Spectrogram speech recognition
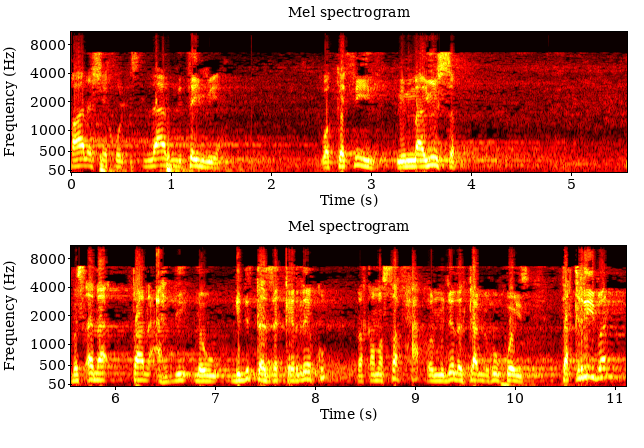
قال شيخ الإسلام ابن تيمية وكثير مما ينسب. بس أنا طالع أهدي لو قدرت أذكر لكم رقم الصفحة والمجلد كان بيكون كويس. تقريبا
